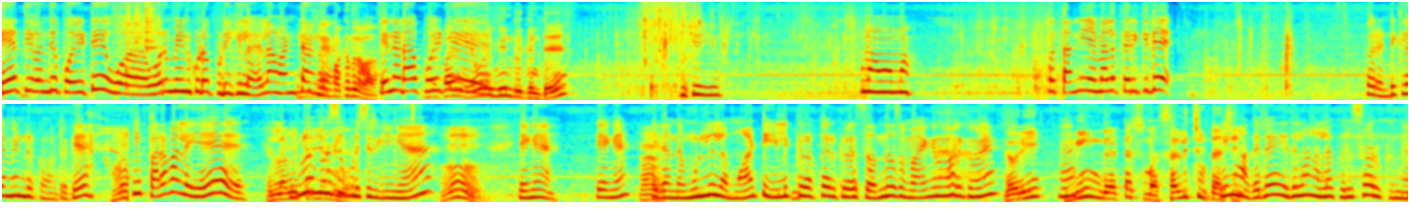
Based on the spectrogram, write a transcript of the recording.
நேத்தி வந்து போயிட்டு ஒரு மீன் கூட பிடிக்கல. எல்லாம் வந்துட்டாங்க. பக்கத்துல வா. என்னடா போயிட்டு எவ்வளவு மீன் இருக்குன்ட்டு. ஐயோ ஆமா ஆமா இப்போ தண்ணி என் மேல தெறிக்குதே இப்போ ரெண்டு கிலோ மீன் இருக்க மாட்டிருக்கு. நீ பரவாயில்லையே. எல்லாமே பெருசு பிடிச்சிருக்கீங்க. ஏங்க ஏங்க இது அந்த முள்ளுல மாட்டி இழுக்கிறப்ப இருக்கிற சந்தோஷம் பயங்கரமா இருக்குமே. கௌரி மீன் வேட்டை சும்மா சலிச்சு விட்டாச்சு. அதுல இதெல்லாம் நல்லா பெருசா இருக்குங்க.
